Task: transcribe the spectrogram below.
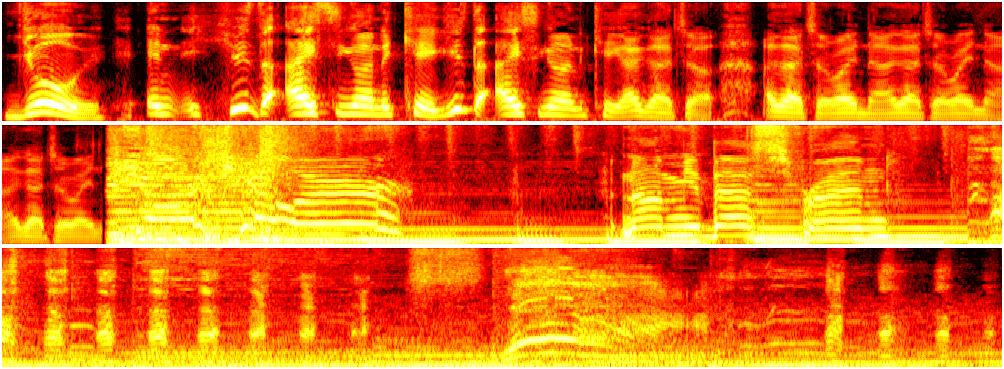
yo, and here's the icing on the cake. Here's the icing on the cake. I got y'all. I got y'all right now. I got y'all right now. I got y'all right now. You're a killer, and I'm your best friend. Yeah!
